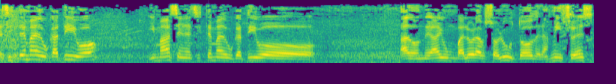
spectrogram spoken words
El sistema educativo, y más en el sistema educativo a donde hay un valor absoluto de las mises,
